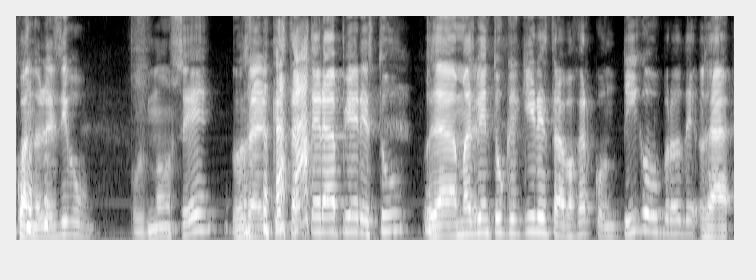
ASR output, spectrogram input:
cuando les digo, pues no sé. O sea, el que está en terapia eres tú. O sea, más bien tú que quieres trabajar contigo, brother. O sea,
